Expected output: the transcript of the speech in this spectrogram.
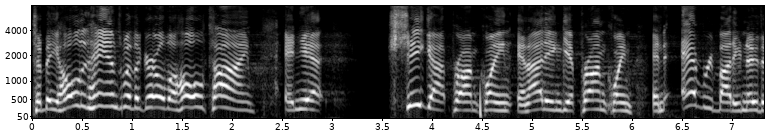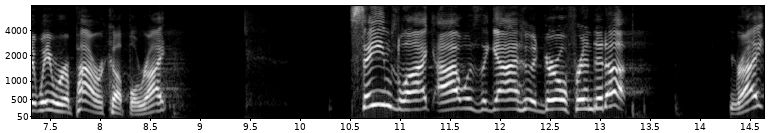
To be holding hands with a girl the whole time, and yet she got prom queen and I didn't get prom queen, and everybody knew that we were a power couple, right? Seems like I was the guy who had girlfriended up, right?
